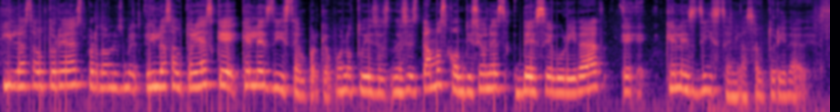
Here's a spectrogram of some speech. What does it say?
Y las autoridades, perdón Luis, y las autoridades, ¿qué, qué les dicen? Porque bueno, tú dices, necesitamos condiciones de seguridad, eh, ¿qué les dicen las autoridades?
